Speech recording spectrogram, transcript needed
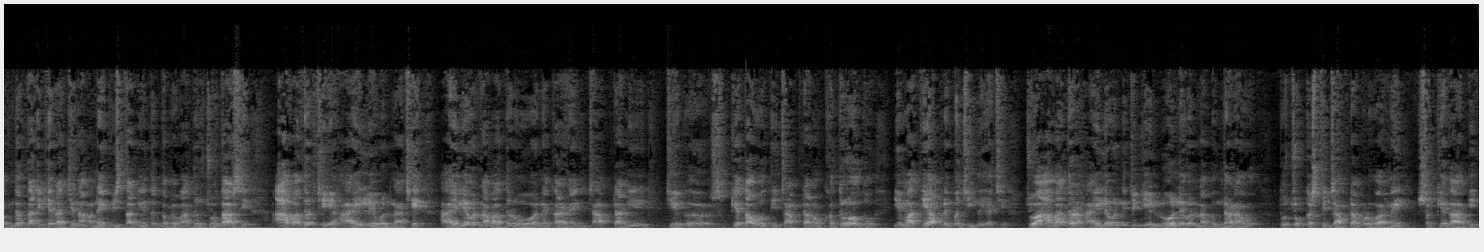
પંદર તારીખે રાજ્યના અનેક વિસ્તારની અંદર તમે વાદળ જોતા હશે. આ વાદળ છે હાઈ લેવલના છે. હાઈ લેવલના વાદળ હોવાને કારણે ઝાપટાની જે શક્યતાઓ હતી ઝાપટાનો ખતરો હતો, એમાંથી આપણે બચી ગયા છે જો આ વાદળ હાઈ લેવલની જગ્યાએ લો લેવલના બંધાણા હોત તો ચોક્કસથી ઝાપટા પડવાની શક્યતા હતી.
